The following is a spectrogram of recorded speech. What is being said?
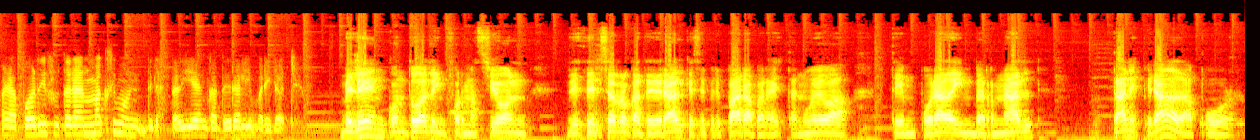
para poder disfrutar al máximo de la estadía en Catedral y en Bariloche. Belén con toda la información desde el Cerro Catedral que se prepara para esta nueva temporada invernal tan esperada por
